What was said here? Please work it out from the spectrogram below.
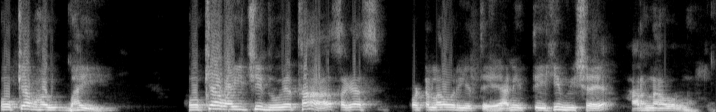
खोक्या भाऊ भाई खोक्या वाईची व्यथा सगळ्या पटलावर येते आणि तेही विषय हरणावरून होतो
